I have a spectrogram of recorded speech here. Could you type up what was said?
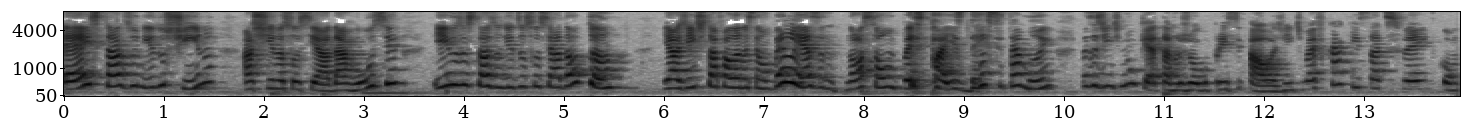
é Estados Unidos, China, a China associada à Rússia e os Estados Unidos associados à OTAN. E a gente está falando assim, beleza, nós somos esse país desse tamanho, mas a gente não quer estar tá no jogo principal. A gente vai ficar aqui satisfeito com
